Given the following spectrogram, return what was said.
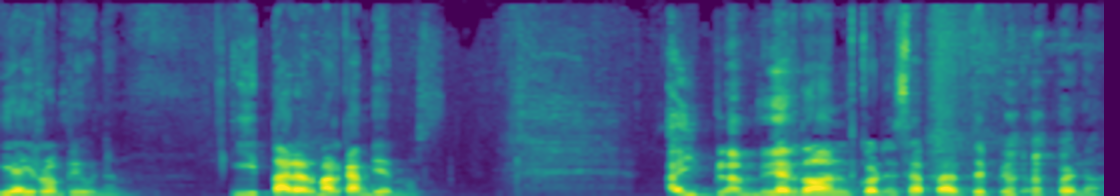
Y ahí rompí una. Y para armar cambiemos. ¿Hay plan B? Perdón con esa parte, pero bueno,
